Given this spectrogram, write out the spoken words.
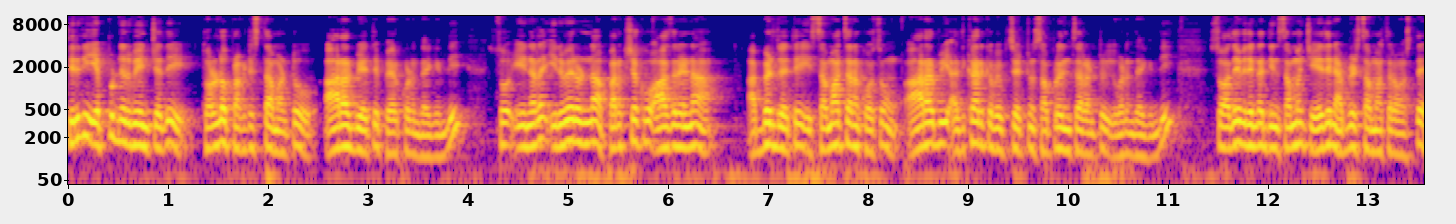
తిరిగి ఎప్పుడు నిర్వహించేది త్వరలో ప్రకటిస్తామంటూ ఆర్ఆర్బీ అయితే పేర్కొనడం జరిగింది. సో ఈ నెల ఇరవై రెండున పరీక్షకు హాజరైన అభ్యర్థులు అయితే ఈ సమాచారం కోసం ఆర్ఆర్బీ అధికారిక వెబ్సైట్ను సంప్రదించాలంటూ ఇవ్వడం జరిగింది. సో అదేవిధంగా దీనికి సంబంధించి ఏదైనా అప్డేట్ సమాచారం వస్తే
